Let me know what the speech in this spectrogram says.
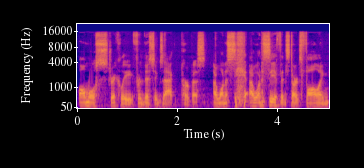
almost strictly for this exact purpose. I want to see I want to see if it starts falling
